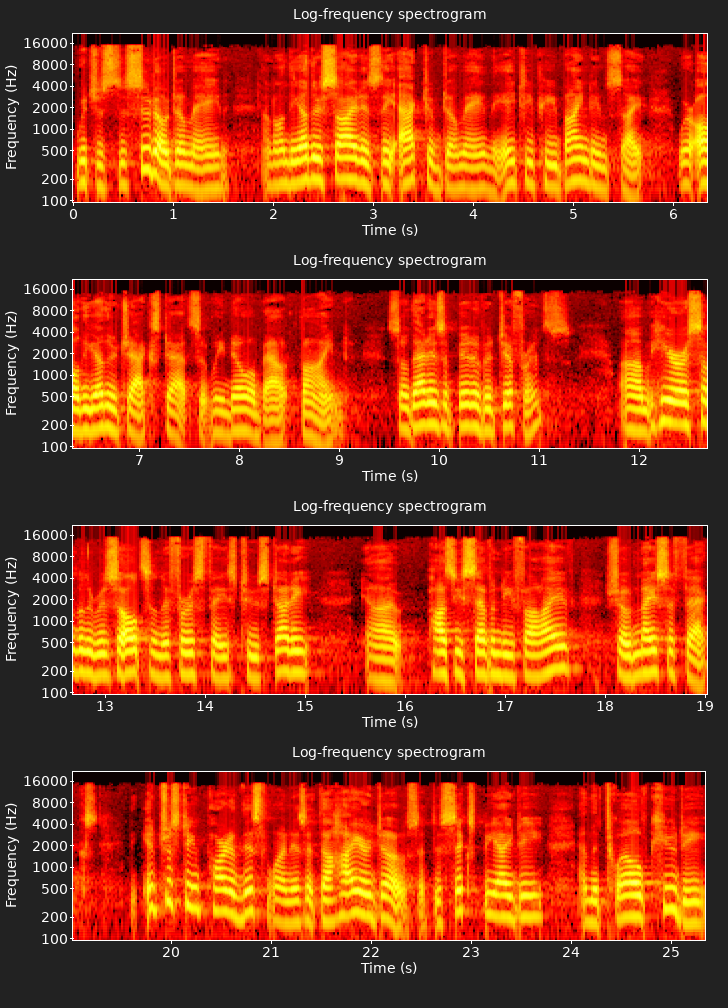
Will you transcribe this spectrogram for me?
which is the pseudo domain, and on the other side is the active domain, the ATP binding site, where all the other JAK stats that we know about bind. So, that is a bit of a difference. Um, here are some of the results in the first phase two study. Uh, PASI 75 showed nice effects. The interesting part of this one is at the higher dose, at the 6 BID and the 12 QD,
